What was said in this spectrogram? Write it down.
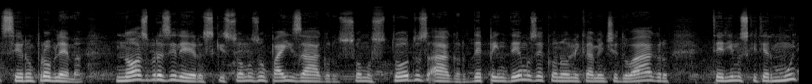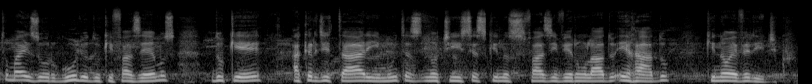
ser um problema. Nós brasileiros, que somos um país agro, somos todos agro, dependemos economicamente do agro, teríamos que ter muito mais orgulho do que fazemos do que acreditar em muitas notícias que nos fazem ver um lado errado que não é verídico.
